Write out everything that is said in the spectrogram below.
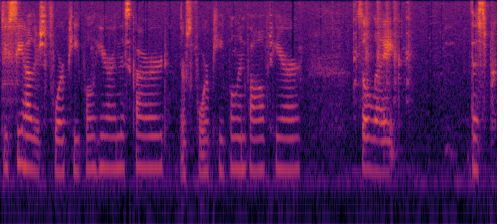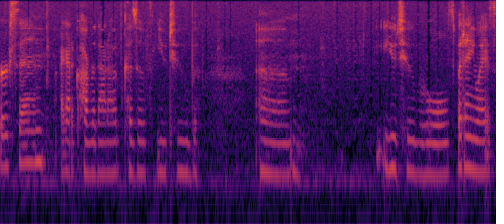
do you see how there's four people here in this card? There's four people involved here. So like this person, I gotta cover that up because of YouTube, um, YouTube rules. But anyways,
